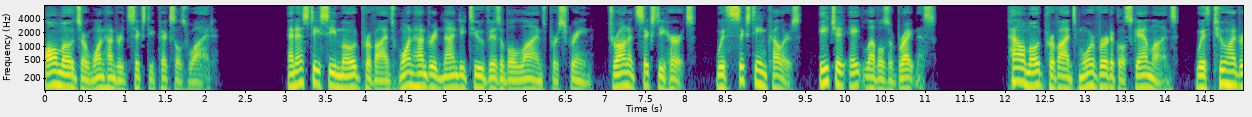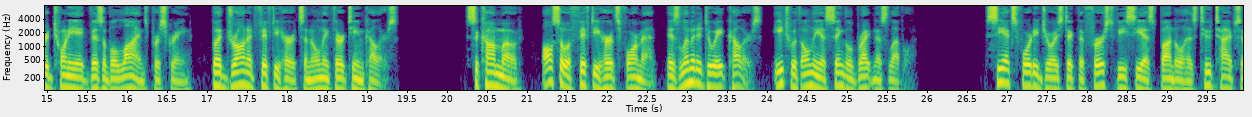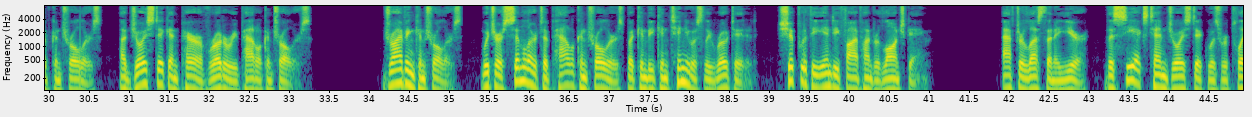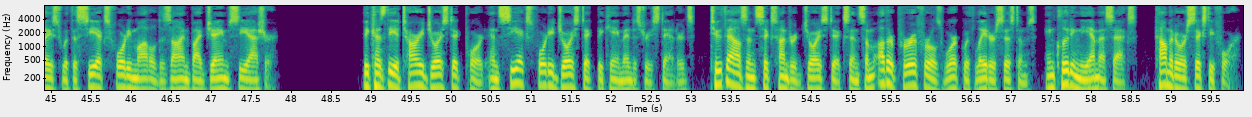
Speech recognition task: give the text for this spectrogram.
All modes are 160 pixels wide. NTSC mode provides 192 visible lines per screen, drawn at 60 Hz, with 16 colors, each at 8 levels of brightness. PAL mode provides more vertical scan lines, with 228 visible lines per screen, but drawn at 50 Hz and only 13 colors. SECAM mode, also a 50 Hz format, is limited to 8 colors, each with only a single brightness level. CX40 joystick The first VCS bundle has two types of controllers a joystick and pair of rotary paddle controllers. Driving controllers, which are similar to paddle controllers but can be continuously rotated, shipped with the Indy 500 launch game. After less than a year, the CX10 joystick was replaced with the CX40 model designed by James C. Asher. Because the Atari joystick port and CX40 joystick became industry standards, 2600 joysticks and some other peripherals work with later systems, including the MSX, Commodore 64,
